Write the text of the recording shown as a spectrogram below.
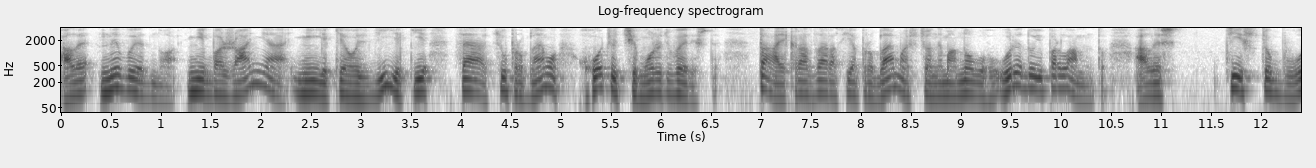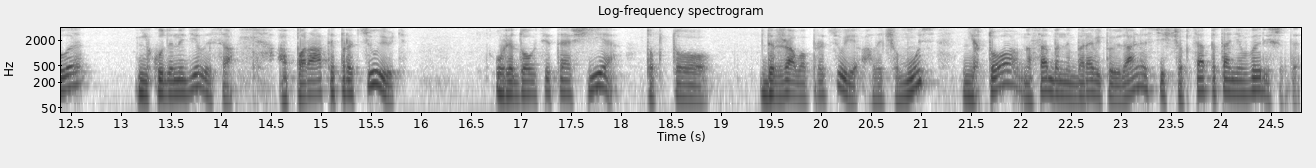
Але не видно ні бажання, ні якихось дій, які це, цю проблему хочуть чи можуть вирішити. Та якраз зараз є проблема, що нема нового уряду і парламенту. Але ж ті, що були, нікуди не ділися. Апарати працюють, урядовці теж є. Тобто держава працює, але чомусь ніхто на себе не бере відповідальності, щоб це питання вирішити.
